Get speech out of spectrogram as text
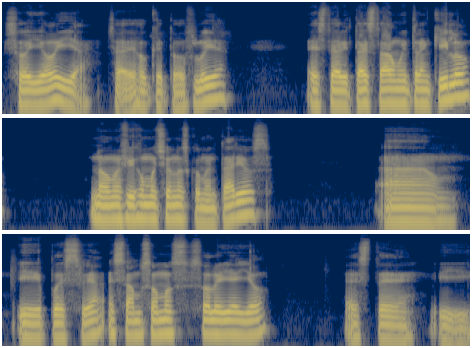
soy yo y ya. O sea, dejo que todo fluya. Este, ahorita he estado muy tranquilo. No me fijo mucho en los comentarios. Y pues ya, estamos, somos solo ella y yo. Este, y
